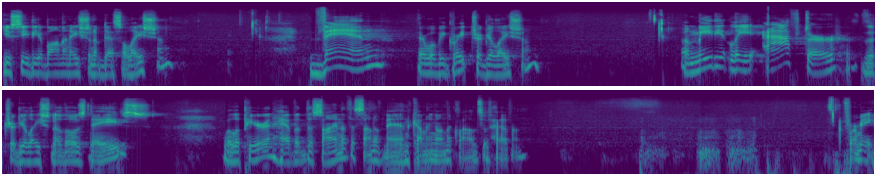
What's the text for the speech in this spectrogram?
you see the abomination of desolation. Then there will be great tribulation. Immediately after the tribulation of those days will appear in heaven the sign of the Son of Man coming on the clouds of heaven. For me.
